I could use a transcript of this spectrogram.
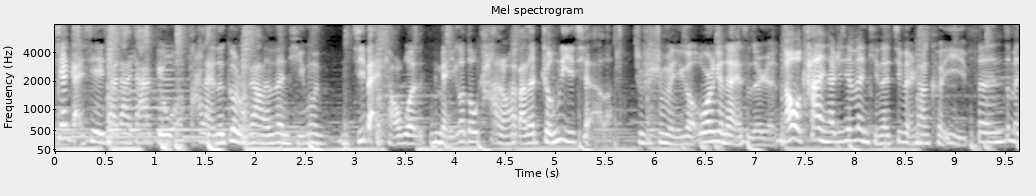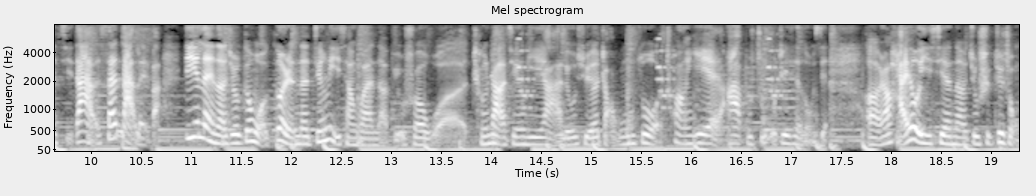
先感谢一下大家给我发来的各种各样的问题，一共几百条，我每一个都看了，我还把它整理起来了，就是这么一个 organize 的人。然后我看了一下这些问题呢，基本上可以分这么几大三大类吧。第一类呢，就是跟我个人的经历相关的，比如说我成长经历啊、留学、找工作、创业、UP 主这些东西。呃，然后还有一些呢，就是这种。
